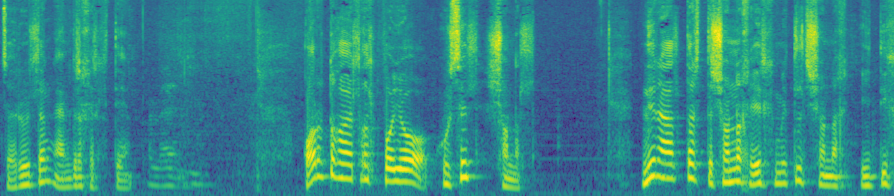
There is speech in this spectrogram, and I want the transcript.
зориулан амьдрах хэрэгтэй. Гурав дахь ойлголт буюу хүсэл шунал. Нэр алдарт шунах, эрх мэдэлд шунах, идэх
